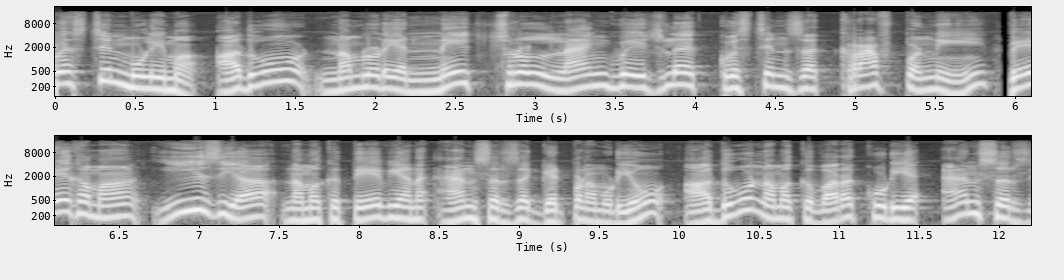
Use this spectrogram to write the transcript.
கொஸ்டின் மூலிமா அதுவும் நம்மளுடைய நேச்சுரல் லாங்குவேஜில் கொஸ்டின்ஸை கிராஃப்ட் பண்ணி வேகமாக ஈஸியாக நமக்கு தேவையான ஆன்சர்ஸை கெட் பண்ண முடியும். அதுவும் நமக்கு வரக்கூடிய ஆன்சர்ஸ்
